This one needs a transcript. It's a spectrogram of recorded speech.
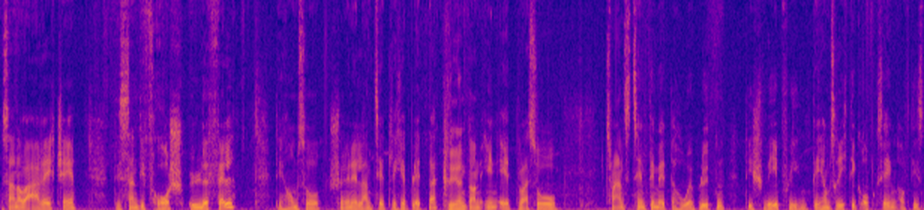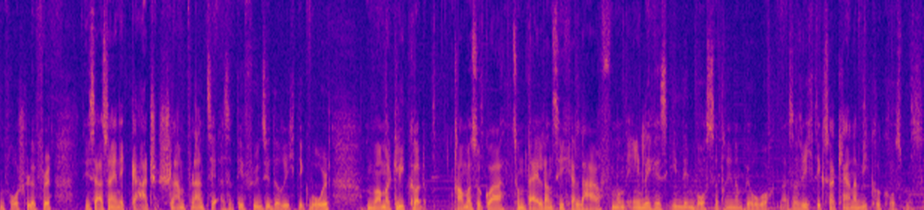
sind aber auch recht schön. Das sind die Froschlöffel. Die haben so schöne lanzettliche Blätter, kriegen dann in etwa so 20 cm hohe Blüten, die Schwebfliegen. Die haben es richtig abgesehen auf diesen Froschlöffel. Das ist also eine Gatsch-Schlammpflanze, also die fühlen sich da richtig wohl. Und wenn man Glück hat, kann man sogar zum Teil dann sicher Larven und ähnliches in dem Wasser drinnen beobachten. Also richtig so ein kleiner Mikrokosmos.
